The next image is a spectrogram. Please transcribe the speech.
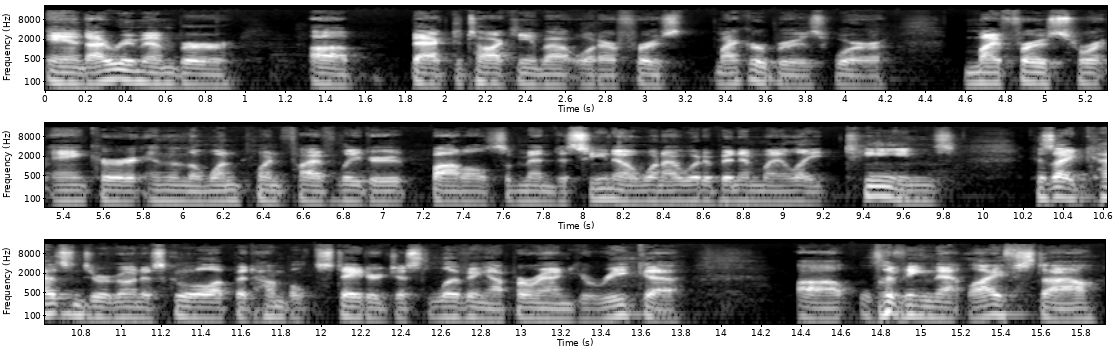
And I remember uh, back to talking about what our first microbrews were. My first were Anchor, and then the 1.5 liter bottles of Mendocino when I would have been in my late teens, because I had cousins who were going to school up at Humboldt State or just living up around Eureka, uh, living that lifestyle.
